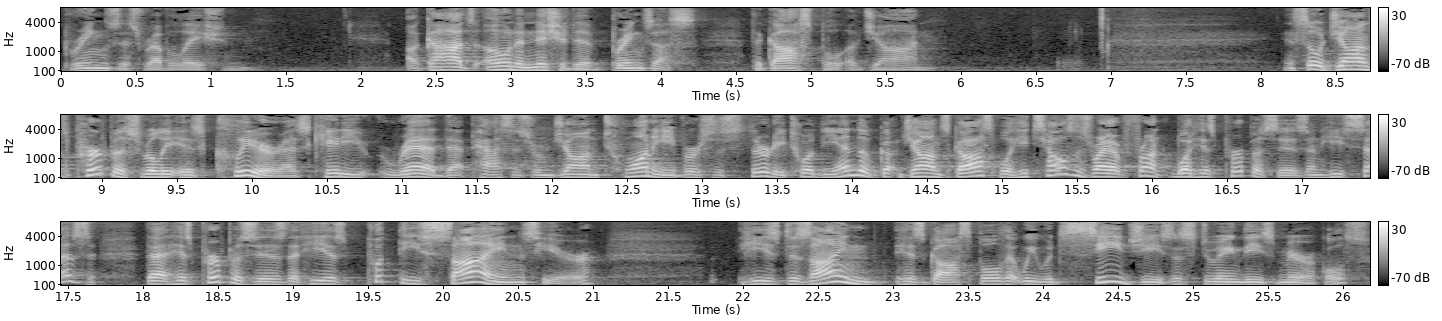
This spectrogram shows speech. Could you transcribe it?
brings this revelation. Uh, God's own initiative brings us the gospel of John. And so John's purpose really is clear as Katie read that passage from John 20, verses 30. Toward the end of John's gospel, he tells us right up front what his purpose is. And he says that his purpose is that he has put these signs here. He's designed his gospel that we would see Jesus doing these miracles,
